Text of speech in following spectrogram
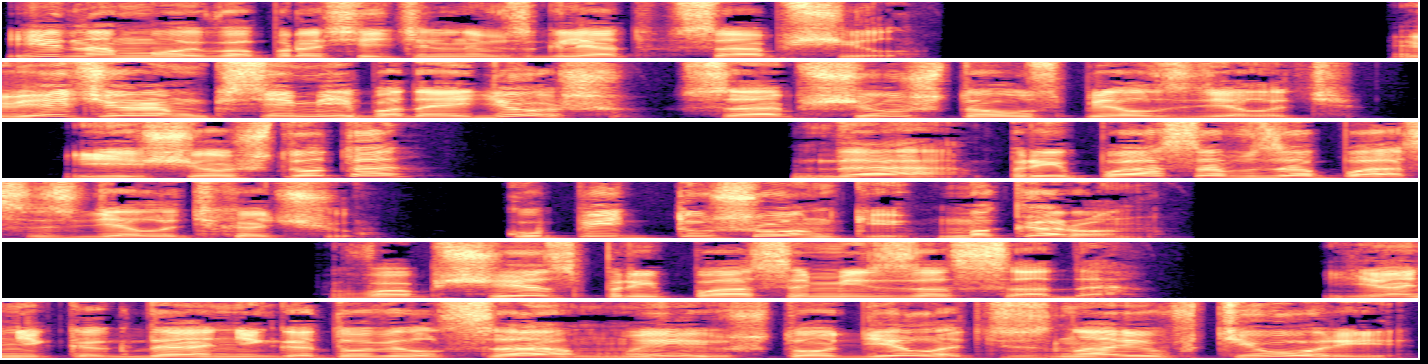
и на мой вопросительный взгляд сообщил. «Вечером к семи подойдешь, сообщу, что успел сделать. Еще что-то?» «Да, припасов запас сделать хочу. Купить тушенки, макарон». Вообще с припасами засада. Я никогда не готовил сам, и что делать, знаю в теории.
